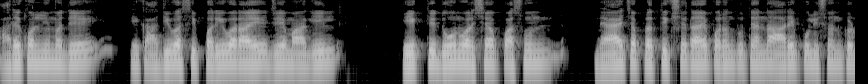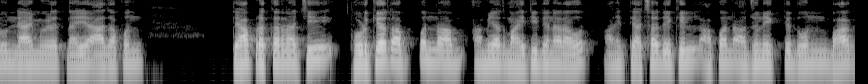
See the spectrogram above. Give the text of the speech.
आरे कॉलनीमध्ये एक आदिवासी परिवार आहे जे मागील एक ते दोन वर्षापासून न्यायाच्या प्रतीक्षेत आहे परंतु त्यांना आरे पोलिसांकडून न्याय मिळत नाही आहे आज आपण त्या प्रकरणाची थोडक्यात आपण आम- आम्ही आज माहिती देणार आहोत आणि त्याचा देखील आपण अजून एक ते दोन भाग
